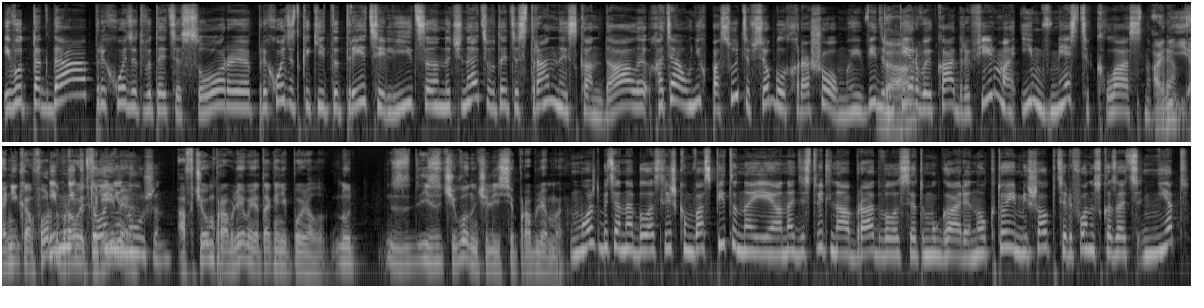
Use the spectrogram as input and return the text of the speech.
И вот тогда приходят вот эти ссоры, приходят какие-то третьи лица, начинаются вот эти странные скандалы. Хотя у них, по сути, все было хорошо. Мы видим Да. первые кадры фильма, им вместе классно. прям. Они, они комфортно Им проводят никто время. не нужен. А в чем проблема, я так и не понял. Ну, из-за чего начались все проблемы? Может быть, она была слишком воспитана, и она действительно обрадовалась этому Гарри. Но кто ей мешал по телефону сказать «нет,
